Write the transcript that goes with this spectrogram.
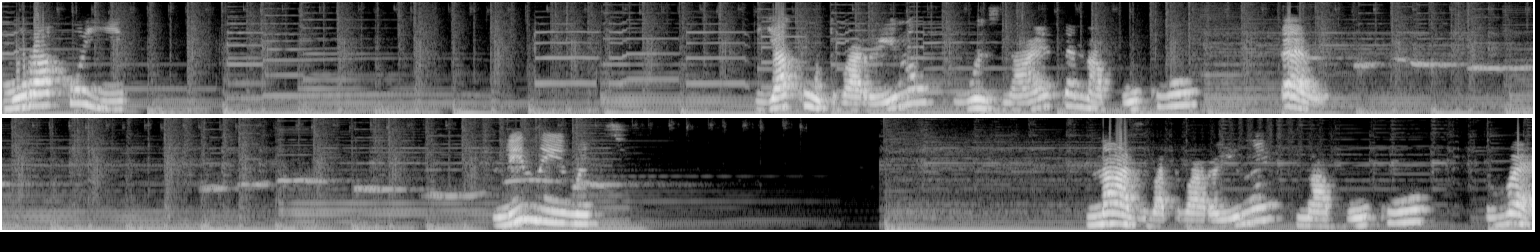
мурахоїд. Яку тварину ви знаєте на букву Л? Лінивець. Назва тварини на букву В.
